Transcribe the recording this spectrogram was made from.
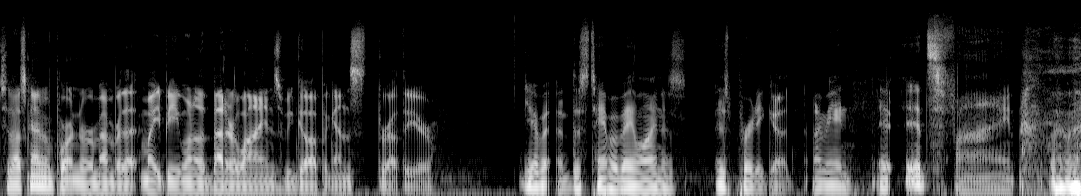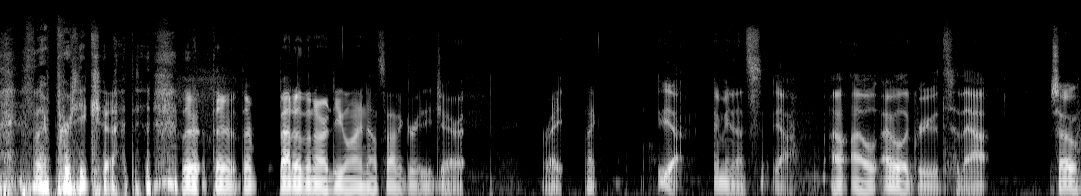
So that's kind of important to remember. That might be one of the better lines we go up against throughout the year. Yeah, but this Tampa Bay line is is pretty good. I mean, it, it's fine. they're pretty good. they're they're they're better than our D line outside of Grady Jarrett, right? Like, yeah. I mean, that's yeah. I'll, I'll I will agree with to that. So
